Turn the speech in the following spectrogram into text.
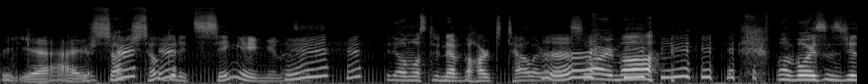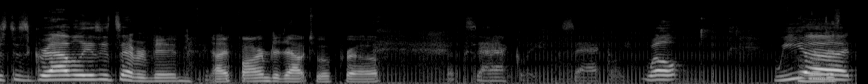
Yeah. You're such so good at singing, and I like, I almost didn't have the heart to tell her. Like, Sorry, mom, my voice is just as gravelly as it's ever been. I farmed it out to a pro. Exactly, exactly. Well, we uh, just-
